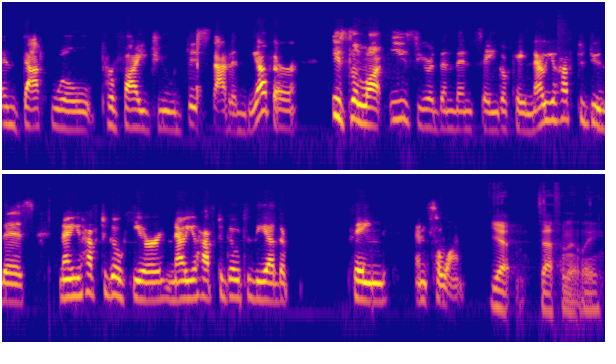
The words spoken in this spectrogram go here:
and that will provide you this, that, and the other is a lot easier than then saying, okay, now you have to do this, now you have to go here, now you have to go to the other thing, and so on. Yeah, definitely.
